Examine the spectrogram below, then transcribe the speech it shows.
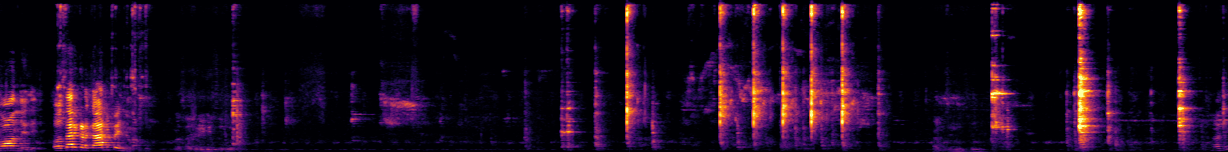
బాగుంది ఇది. ఒకసారి ఇక్కడ కాలిపోయింది మాకు. అది?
